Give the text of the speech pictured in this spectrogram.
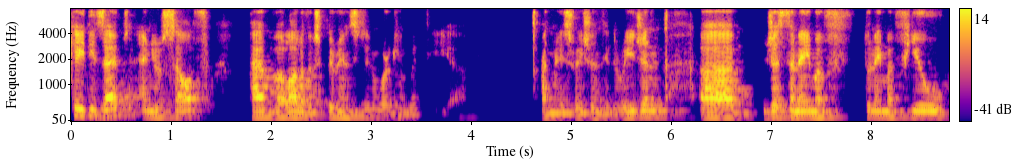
KDZ and yourself have a lot of experiences in working with the administrations in the region. just to name of to name a few,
